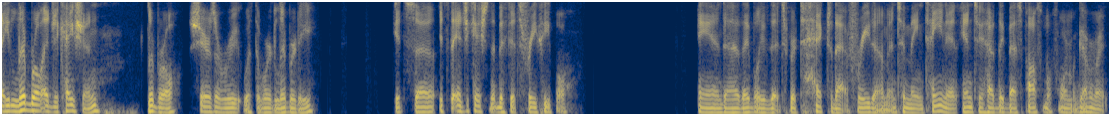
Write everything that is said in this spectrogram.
a liberal education, liberal shares a root with the word liberty. It's uh, it's the education that befits free people, and uh, they believe that to protect that freedom and to maintain it and to have the best possible form of government,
